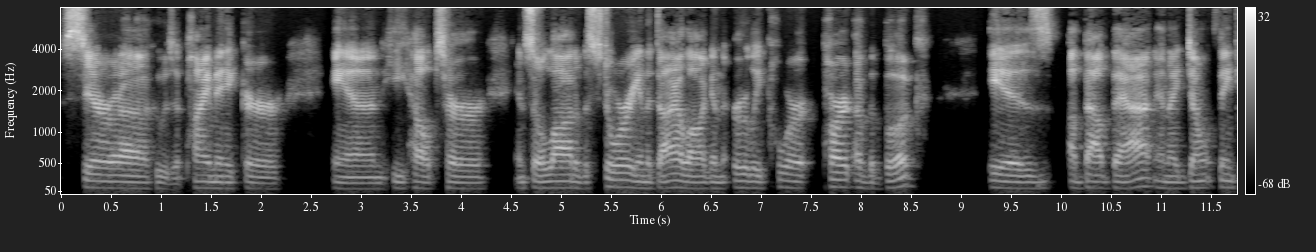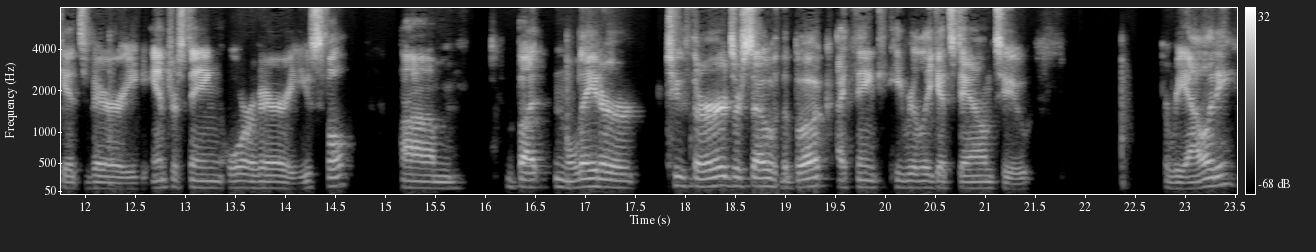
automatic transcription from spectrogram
Sarah, who is a pie maker, and he helps her, and so a lot of the story and the dialogue in the early por- part of the book is about that, and I don't think it's very interesting or very useful. Um, but in the later two thirds or so of the book, I think he really gets down to reality.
